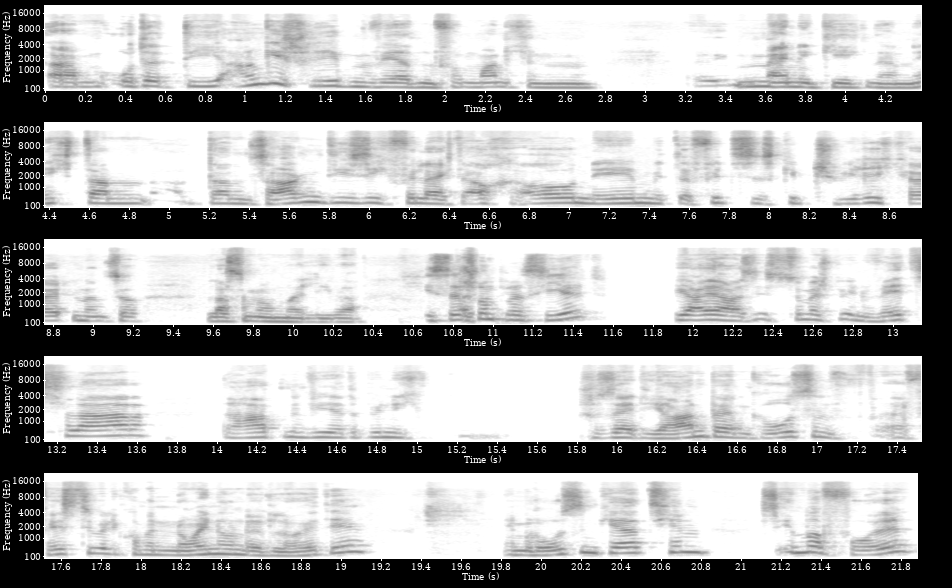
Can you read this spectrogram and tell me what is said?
ähm, oder die angeschrieben werden von manchen äh, meine Gegner, nicht? Dann, dann sagen die sich vielleicht auch, oh nee, mit der Fitz, es gibt Schwierigkeiten und so, lassen wir mal lieber. Ist das also, schon passiert? Ja, ja, es ist zum Beispiel in Wetzlar, da hatten wir, da bin ich schon seit Jahren beim großen äh, Festival, da kommen 900 Leute im Rosenkärtchen, ist immer voll.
